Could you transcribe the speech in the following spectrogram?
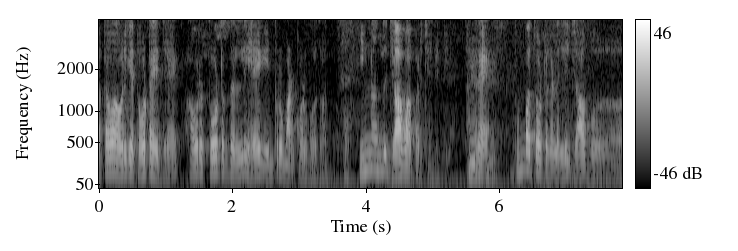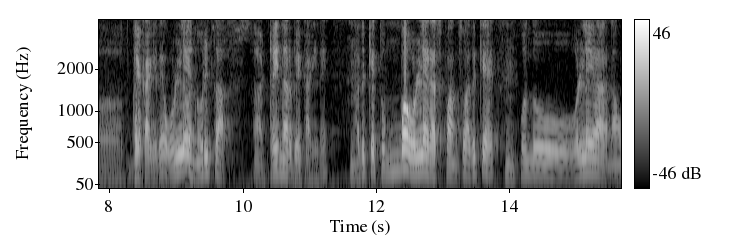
ಅಥವಾ ಅವರಿಗೆ ತೋಟ ಇದ್ದರೆ ಅವರ ತೋಟದಲ್ಲಿ ಹೇಗೆ ಇಂಪ್ರೂವ್ ಮಾಡ್ಕೊಳ್ಬೋದು ಅಂತ. ಇನ್ನೊಂದು ಜಾಬ್ ಆಪರ್ಚುನಿಟಿ ಅಂದರೆ ತುಂಬ ತೋಟಗಳಲ್ಲಿ ಜಾಬ್ ಬೇಕಾಗಿದೆ. ಒಳ್ಳೆಯ ನುರಿತ ಟ್ರೈನರ್ ಬೇಕಾಗಿದೆ. ಅದಕ್ಕೆ ತುಂಬ ಒಳ್ಳೆ ರೆಸ್ಪಾನ್ಸು ಅದಕ್ಕೆ ಒಂದು ಒಳ್ಳೆಯ ನಾವು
